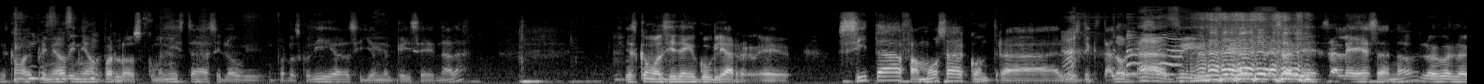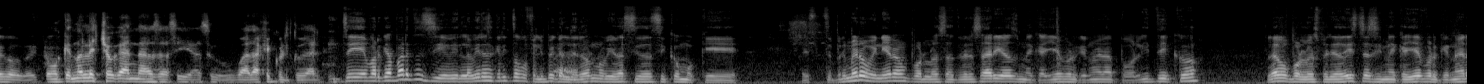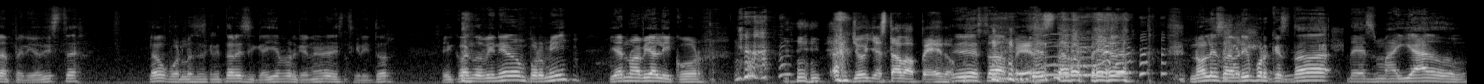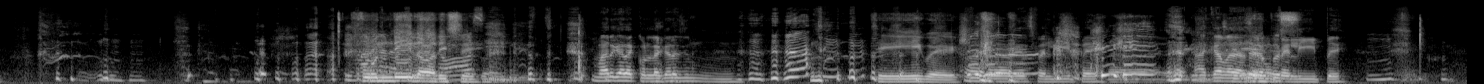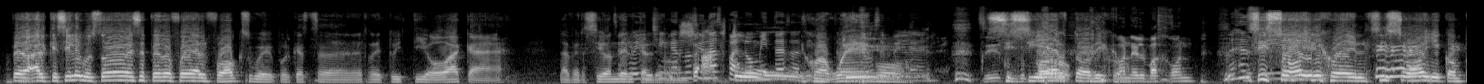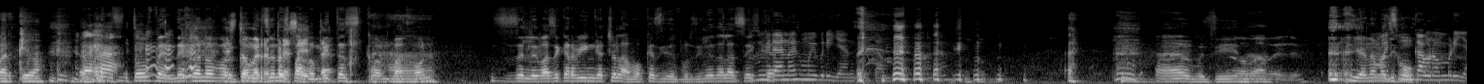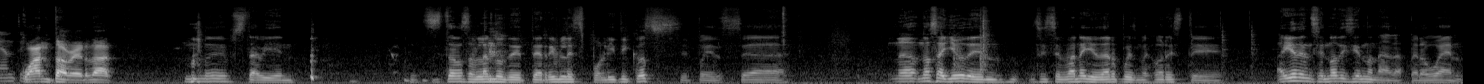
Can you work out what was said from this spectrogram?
Es como de No primero vinieron por los comunistas y luego por los judíos y yo nunca hice nada. Y es como así de googlear eh, cita famosa contra los dictadores. Ah, sí. sale, sale esa, ¿no? Luego, luego, güey. Como que no le echó ganas así a su badaje cultural. Sí, porque aparte si lo hubiera escrito Felipe Calderón no hubiera sido así como que este primero vinieron por los adversarios, me callé porque no era político, luego por los periodistas y me callé porque no era periodista, luego por los escritores y callé porque no era escritor. Y cuando vinieron por mí, ya no había licor. Yo ya estaba pedo. Yo ya estaba Ya pedo. estaba pedo. No les abrí porque estaba desmayado. Fundido, dice. no, sí. Márgara con la cara así. mm, Sí, güey. Otra vez Felipe. Acaba de Sí, hacer un pues- Felipe. Pero al que sí le gustó ese pedo fue al Fox, güey, porque hasta retuiteó acá la versión del Calderón. unas palomitas así. Dijo, "A huevo". Sí, con su cierto, dijo. Con el bajón. Sí soy, dijo él, sí soy y compartió. Todo pendejo, ¿no? Por Esto me comerse unas palomitas con Ajá. bajón. Se les va a secar bien gacho la boca si de por sí le da la Pues seca. mira, no es muy brillante tampoco, ¿no? Ah, pues sí. No no. mames, ya nada No más es dijo. un cabrón brillante. ¿Cuánta verdad? No, pues, está bien. Estamos hablando de terribles políticos. Pues, o sea. No, no se ayuden. Si se van a ayudar, pues mejor este. Ayúdense no diciendo nada, pero bueno.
